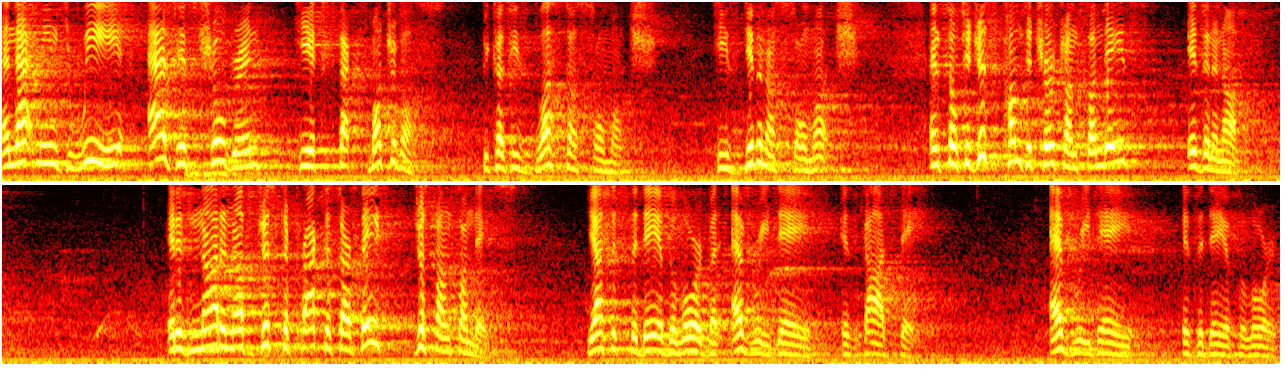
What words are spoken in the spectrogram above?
And that means we, as His children, He expects much of us because He's blessed us so much. He's given us so much. And so to just come to church on Sundays isn't enough. It is not enough just to practice our faith just on Sundays. Yes, it's the day of the Lord, but every day is God's day. Every day is the day of the Lord.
